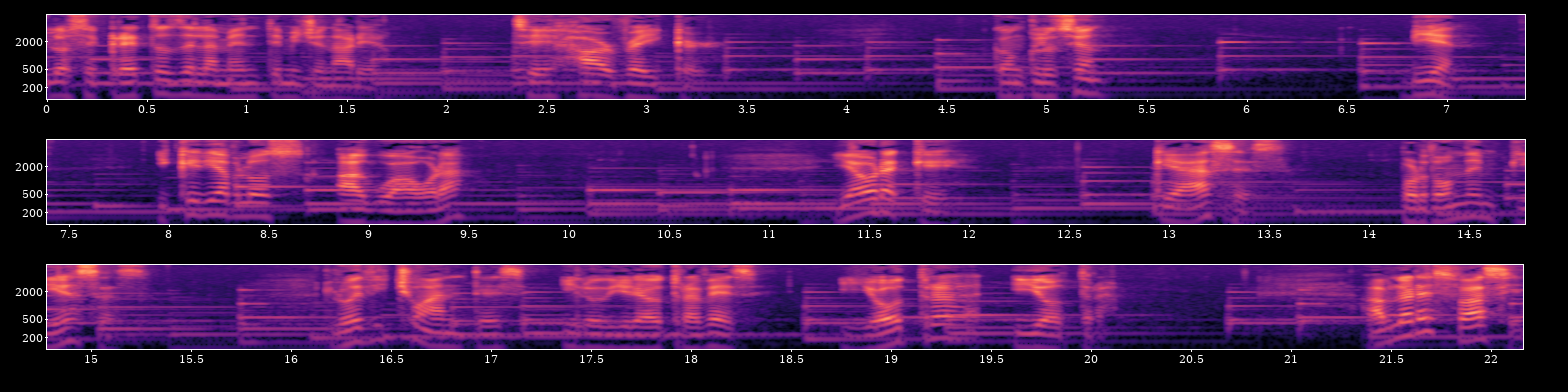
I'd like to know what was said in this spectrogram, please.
Los secretos de la mente millonaria. T. Harv Baker. Conclusión. Bien, ¿y qué diablos hago ahora? ¿Y ahora qué? ¿Qué haces? ¿Por dónde empiezas? Lo he dicho antes y lo diré otra vez, y otra y otra. Hablar es fácil.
